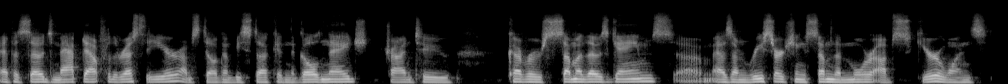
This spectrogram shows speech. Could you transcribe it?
episodes mapped out for the rest of the year. I'm still going to be stuck in the golden age, trying to cover some of those games. Um, as I'm researching some of the more obscure ones,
